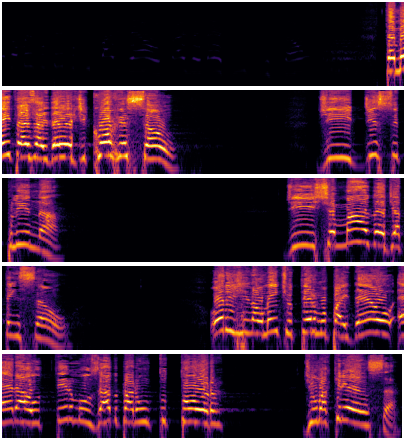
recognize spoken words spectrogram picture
Mas ao mesmo tempo que paidel traz a ideia de instrução, também traz a ideia de correção, de disciplina, de chamada de atenção. Originalmente o termo paidel era o termo usado para um tutor de uma criança.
